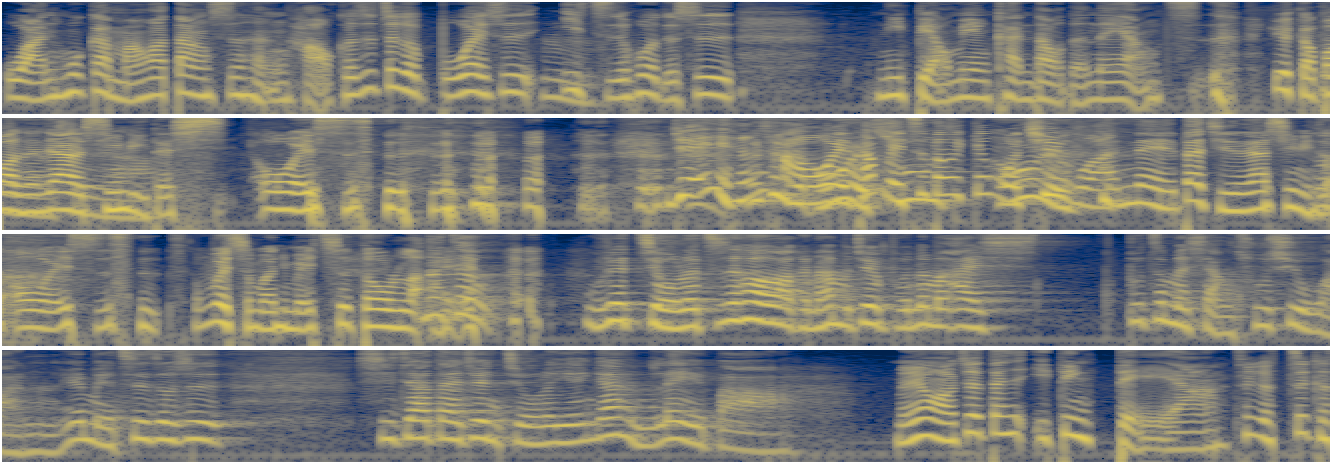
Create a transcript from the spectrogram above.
玩或干嘛的话，当然是很好。可是这个不会是一直或者是。你表面看到的那样子，因为搞不好人家有心里的喜 OS，、啊啊、你觉得哎、欸、很好哎、欸，他每次都会跟我去玩呢、欸，但其实人家心里是 OS，为什么你每次都来？那这我觉得久了之后啊，可能他们就不那么爱，不这么想出去玩，因为每次都是携家带眷，久了也应该很累吧？没有啊，这但是一定得呀、啊，这个这个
